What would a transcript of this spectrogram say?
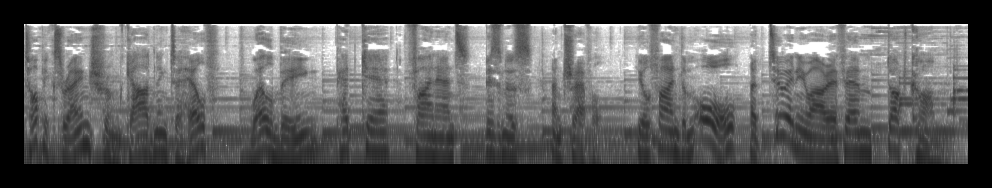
Topics range from gardening to health, well-being, pet care, finance, business and travel. You'll find them all at 2NURFM.com.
